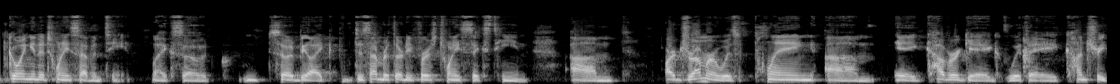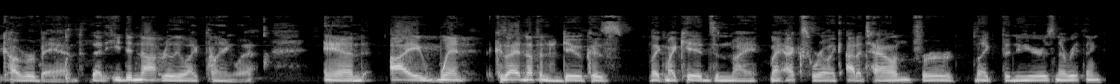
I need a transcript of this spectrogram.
going into 2017, like, so, so it'd be like December 31st, 2016. Um, our drummer was playing, um, a cover gig with a country cover band that he did not really like playing with. And I went because I had nothing to do because like my kids and my my ex were like out of town for like the New Year's and everything,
